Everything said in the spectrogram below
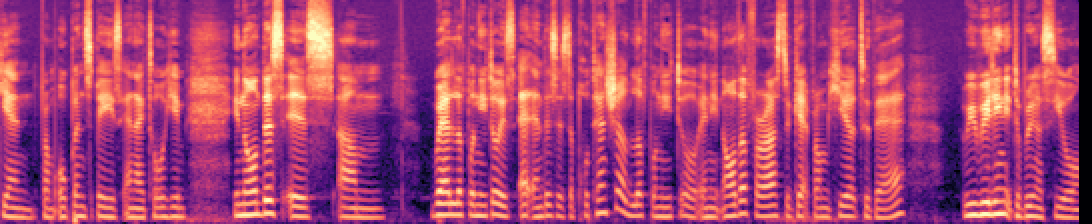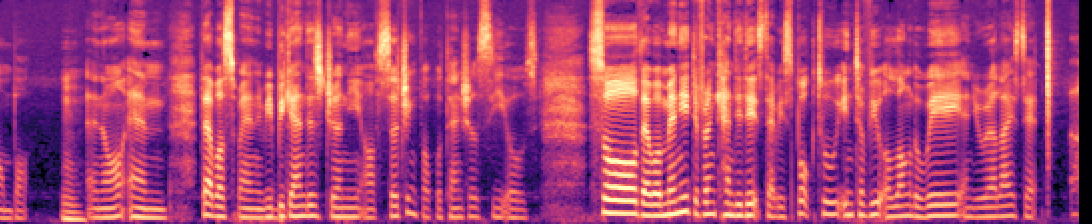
Hian from Open Space, and I told him, you know, this is um, where Love Bonito is at, and this is the potential of Love Bonito. And in order for us to get from here to there, we really need to bring a CEO on board. Mm. You know, and that was when we began this journey of searching for potential CEOs. So there were many different candidates that we spoke to, interviewed along the way, and you realize that uh,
